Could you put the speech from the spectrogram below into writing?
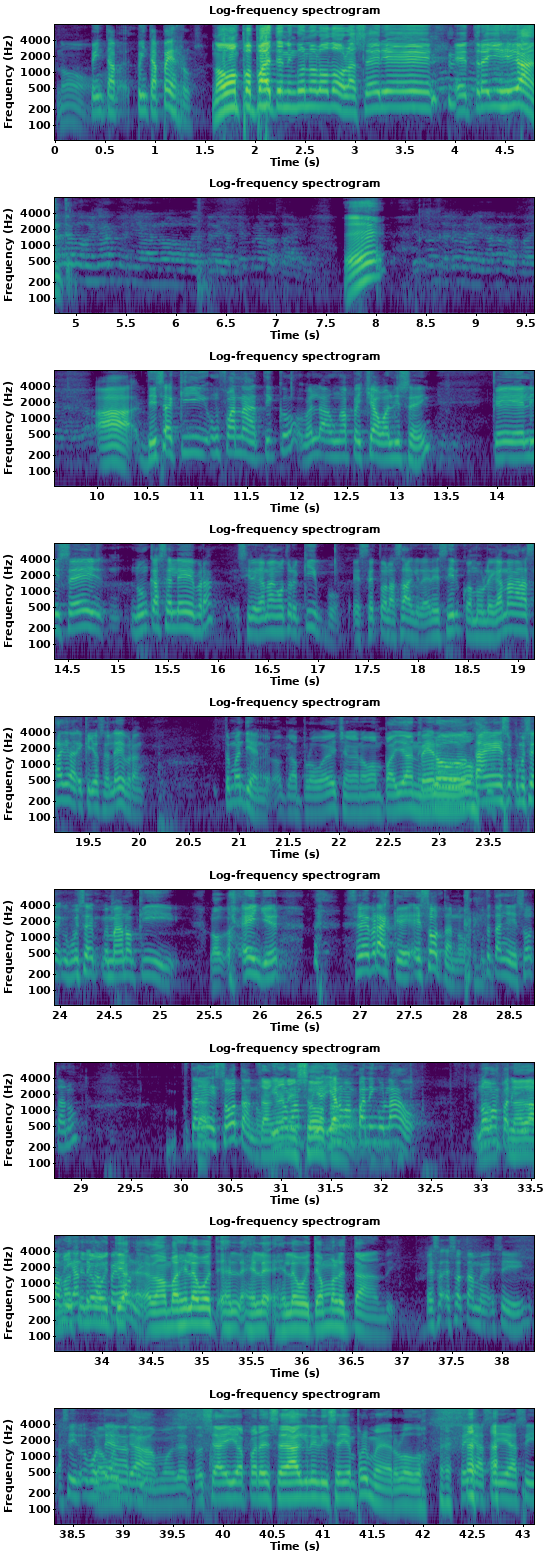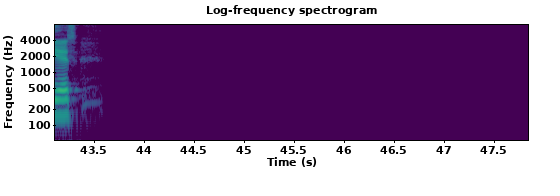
No. Pinta, pinta perros. No van por parte de ninguno de los dos, la serie es Estrella y Gigante. ¿Eh? Ah, dice aquí un fanático, ¿verdad? Un apechado al Licey, que el Licey nunca celebra si le ganan a otro equipo, excepto a las águilas. Es decir, cuando le ganan a las águilas es que ellos celebran. ¿Tú me entiendes? Que aprovechen, que no van para allá Pero están en eso, como dice, como dice mi hermano aquí, Angel, celebra que el sótano. ¿Ustedes están en el sótano? ¿Ustedes están en el sótano? Están y no van, ya- Ya no sótano. van para ningún lado. No, van para ningún lado, si gigantes voltea- campeones. Nada más si le, volte- le- le- le volteamos el. Esa- Exactamente, sí. Así, lo Lo voltean así. volteamos. Entonces ahí aparece Águila y Licey en primero, los dos. Sí, así, así es.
